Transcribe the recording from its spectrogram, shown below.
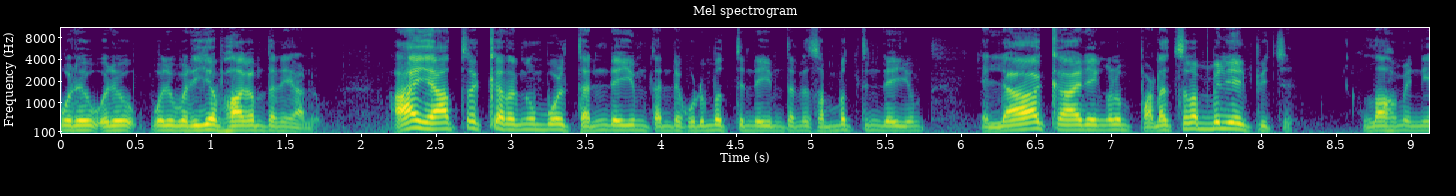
ഒരു ഒരു ഒരു വലിയ ഭാഗം തന്നെയാണ്. ആ യാത്രക്കിറങ്ങുമ്പോൾ തന്റെയും തന്റെ കുടുംബത്തിന്റെയും തന്റെ സമ്പത്തിന്റെയും എല്ലാ കാര്യങ്ങളും പടച്ചിറമ്പിൽ ഏൽപ്പിച്ച് അള്ളാഹു മിന്നെ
